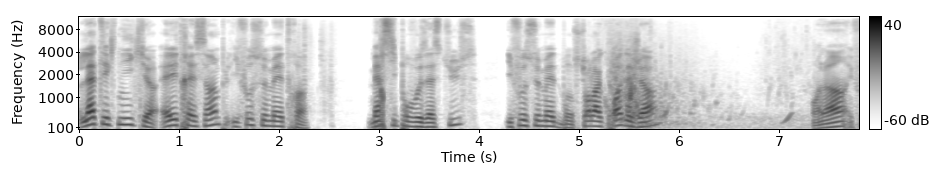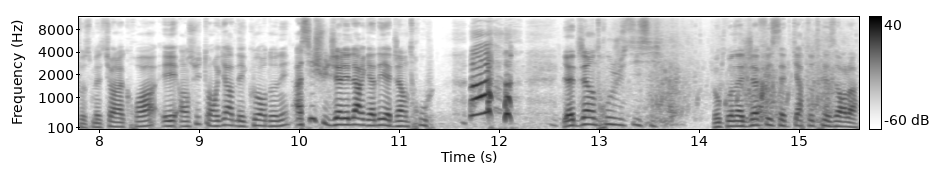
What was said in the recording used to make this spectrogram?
la technique, elle est très simple. Il faut se mettre... Merci pour vos astuces. Il faut se mettre, bon, sur la croix déjà. Voilà, il faut se mettre sur la croix. Et ensuite, on regarde les coordonnées. Ah si, je suis déjà allé là, regardez, il y a déjà un trou. Il y a déjà un trou juste ici. Donc on a déjà fait cette carte au trésor là.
